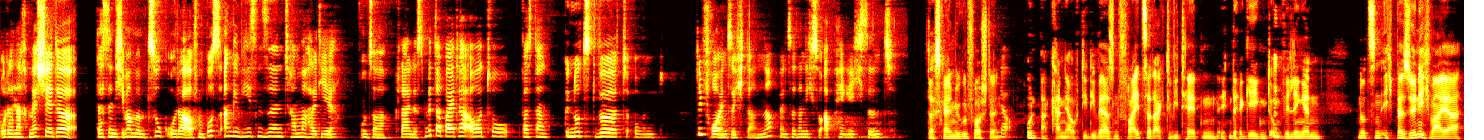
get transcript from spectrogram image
oder nach Meschede, dass sie nicht immer mit dem Zug oder auf dem Bus angewiesen sind, haben wir halt hier unser kleines Mitarbeiterauto, was dann genutzt wird und die freuen sich dann, ne? wenn sie dann nicht so abhängig sind das kann ich mir gut vorstellen. Ja. Und man kann ja auch die diversen Freizeitaktivitäten in der Gegend um Willingen nutzen. Ich persönlich war ja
